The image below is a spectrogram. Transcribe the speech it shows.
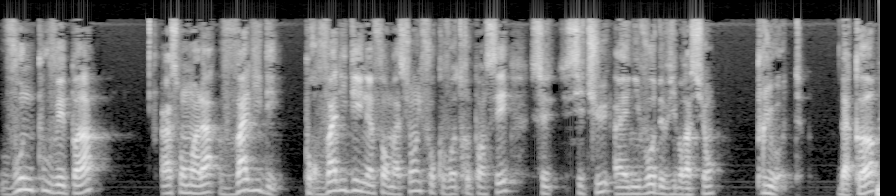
Vous ne pouvez pas, à ce moment-là, valider. Pour valider une information, il faut que votre pensée se situe à un niveau de vibration plus haute. D'accord?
